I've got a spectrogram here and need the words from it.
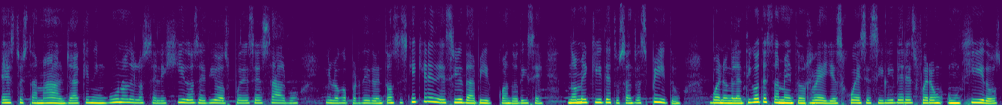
esto está mal, ya que ninguno de los elegidos de Dios puede ser salvo y luego perdido. Entonces, ¿qué quiere decir David cuando dice, no me quites tu Santo Espíritu? Bueno, en el Antiguo Testamento, reyes, jueces y líderes fueron ungidos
